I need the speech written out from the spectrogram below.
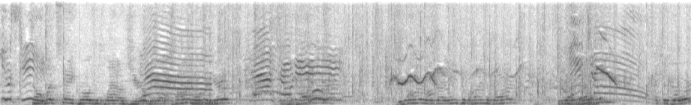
Thank you, Steve. So let's thank Rosa's Lounge here. We got Tony over here. Yeah, Tony. You know her, we got Angel behind the bar. We got Angel. At the door.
